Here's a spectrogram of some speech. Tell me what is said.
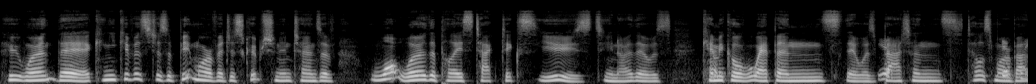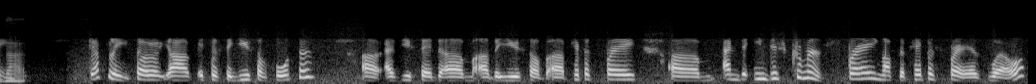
who weren't there, can you give us just a bit more of a description in terms of what were the police tactics used? You know, there was chemical weapons, there was yes. batons. Tell us more Definitely. about that definitely. So uh, it was the use of horses, uh, as you said, um, uh, the use of uh, pepper spray, um, and the indiscriminate spraying of the pepper spray as well.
